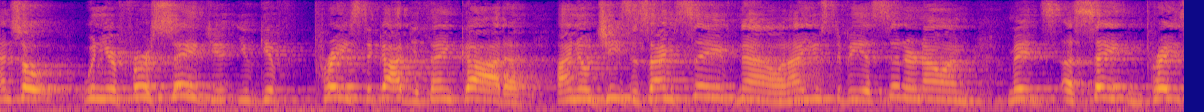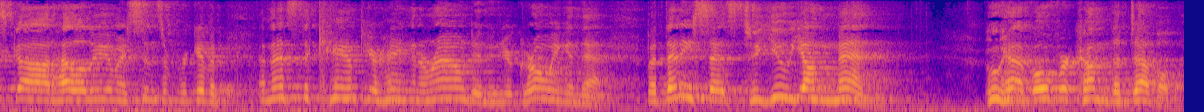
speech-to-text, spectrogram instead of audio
And so when you're first saved, you, you give praise to God. You thank God. Uh, I know Jesus. I'm saved now. And I used to be a sinner. Now I'm made a saint. And praise God. Hallelujah. My sins are forgiven. And that's the camp you're hanging around in, and you're growing in that. But then he says, To you, young men, who have overcome the devil.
